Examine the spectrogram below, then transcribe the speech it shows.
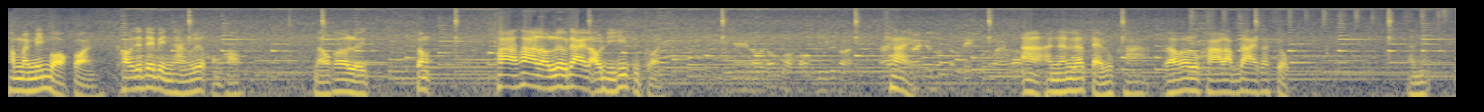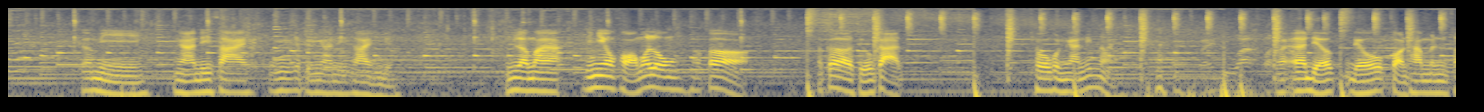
ทำไมไม่บอกก่อน เขาจะได้เป็นทางเลือกของเขา เราก็เลยต้อง ถ้าถ้าเราเลือกได้เราเอาดีที่สุดก่อนยังไงเราต้องบอกของดีไปก่อนใช่ ถ้าจะลดสเปคลงมาก็อ่า อันนั้นแล้วแต่ลูกค้า แล้วก็ลูกค้ารับได้ก็จบ อันนี้ก็มีงานดีไซน์ตรงนี้จะเป็นงานดีไซน์อย่างเดียวนี่เรามาจริงๆเอาของมาลงแล้วก็ แล้วก็ถือโอกาสโชว์ผลงานนิดหน่อยไปดูว่าก่อนเออเดี๋ยวเดี๋ยวก่อนทำมันส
